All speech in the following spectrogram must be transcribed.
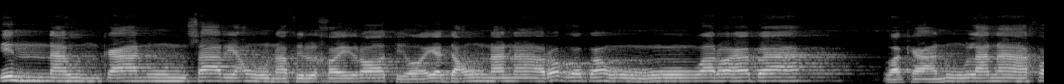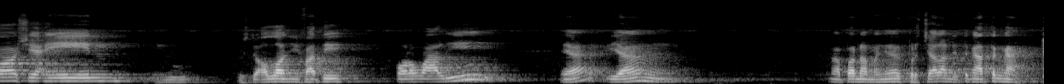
innahum kanu yusari'una fil khairati wa yad'unana raghaban wa rahaba wa kanu lana khashi'in. Gusti Allah nyifati para wali ya yang apa namanya berjalan di tengah-tengah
